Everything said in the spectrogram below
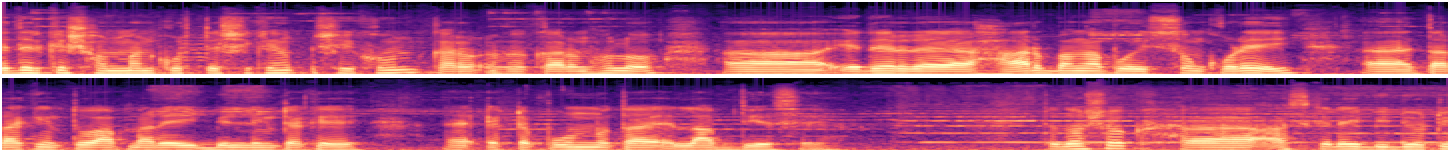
এদেরকে সম্মান করতে শিখুন শিখুন। কারণ কারণ হলো এদের হাড় ভাঙা পরিশ্রম করেই তারা কিন্তু আপনার এই বিল্ডিংটাকে একটা পূর্ণতায় লাভ দিয়েছে। তো দর্শক আজকের এই ভিডিওটি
